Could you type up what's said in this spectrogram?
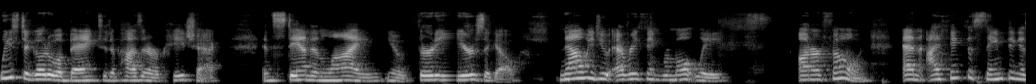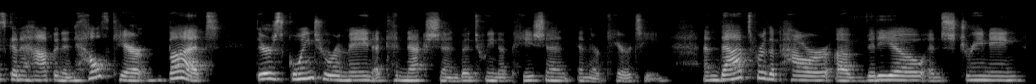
We used to go to a bank to deposit our paycheck and stand in line, you know, 30 years ago. Now we do everything remotely on our phone. And I think the same thing is going to happen in healthcare, but there's going to remain a connection between a patient and their care team. And that's where the power of video and streaming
